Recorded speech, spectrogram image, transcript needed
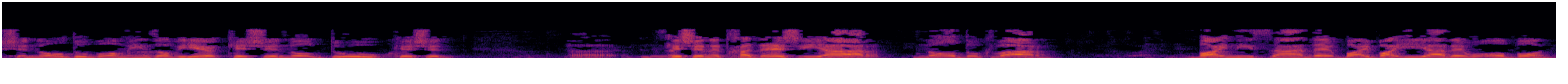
Shenoldu bo means over here, keshenoldu, keshen, uh, keshenetchadesh iyar, noldu kvar. By Nisan, they, by, by iyar, they were all born.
